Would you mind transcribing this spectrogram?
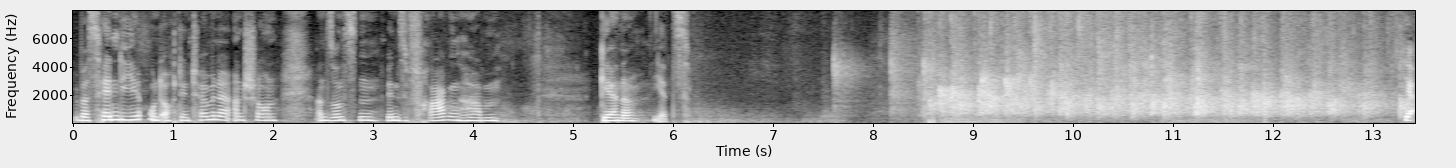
übers Handy und auch den Terminal anschauen. Ansonsten, wenn Sie Fragen haben, gerne jetzt. Ja.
